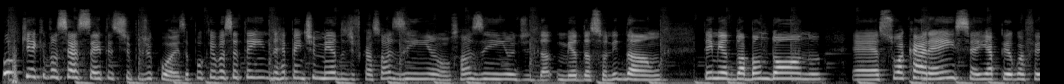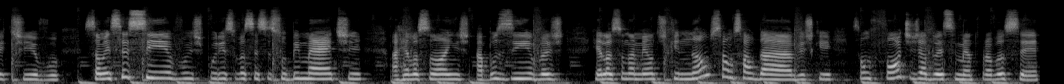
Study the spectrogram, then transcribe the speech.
Por que, que você aceita esse tipo de coisa? Porque você tem, de repente, medo de ficar sozinha ou sozinho, de, da, medo da solidão, tem medo do abandono, é, sua carência e apego afetivo são excessivos, por isso você se submete a relações abusivas, relacionamentos que não são saudáveis, que são fonte de adoecimento para você.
